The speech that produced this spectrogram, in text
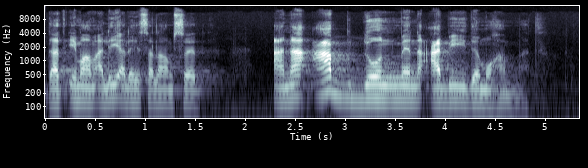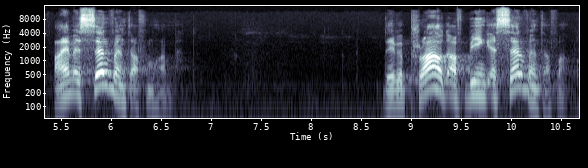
that Imam Ali salam said, Ana abdun min abid Muhammad. I am a servant of Muhammad. They were proud of being a servant of Muhammad.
